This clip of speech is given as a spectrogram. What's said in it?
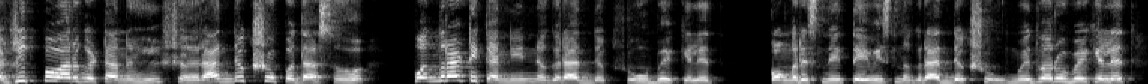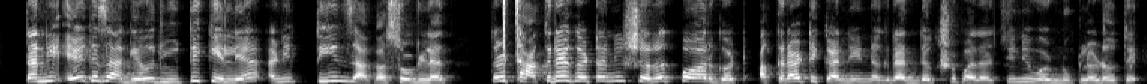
अजित पवार गटानंही शहराध्यक्ष पदासह पंधरा ठिकाणी नगराध्यक्ष उभे केलेत. काँग्रेसने तेवीस नगराध्यक्ष उमेदवार उभे केलेत. त्यांनी एक जागेवर युती केली आहे आणि तीन जागा सोडल्यात. तर ठाकरे गट आणि शरद पवार गट अकरा ठिकाणी नगराध्यक्ष पदाची निवडणूक लढवते.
